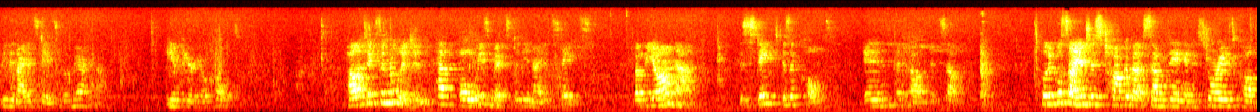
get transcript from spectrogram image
for the United States of America, the imperial cult. Politics and religion have always mixed in the United States. But beyond that, the state is a cult in and of itself. Political scientists talk about something and historians call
